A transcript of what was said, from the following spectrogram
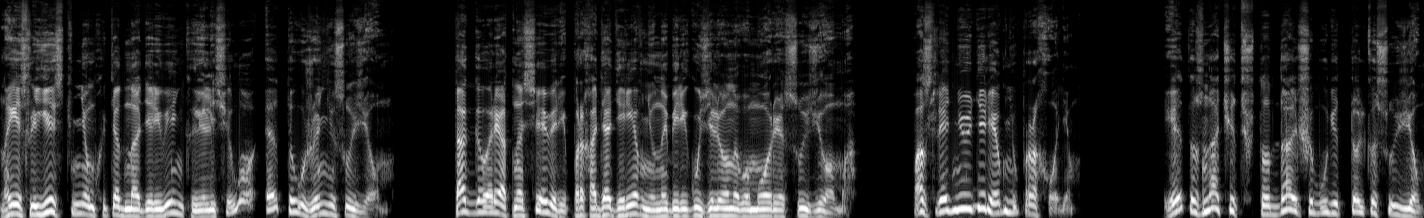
но если есть в нем хоть одна деревенька или село, это уже не Сузем. Так говорят на севере, проходя деревню на берегу Зеленого моря Сузема. Последнюю деревню проходим. И это значит, что дальше будет только Сузем.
